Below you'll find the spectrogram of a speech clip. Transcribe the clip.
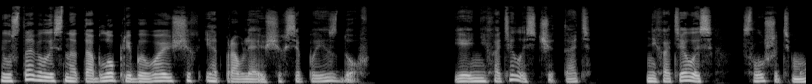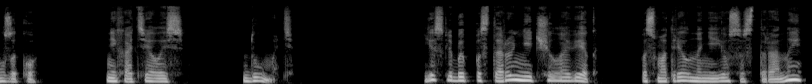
и уставилась на табло прибывающих и отправляющихся поездов. Ей не хотелось читать, не хотелось слушать музыку, не хотелось думать. Если бы посторонний человек посмотрел на нее со стороны,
